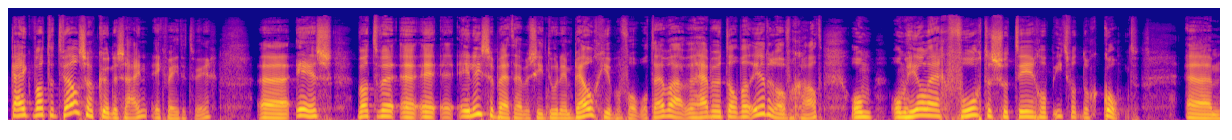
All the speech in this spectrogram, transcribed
kijk, wat het wel zou kunnen zijn, ik weet het weer, eh, is wat we eh, Elisabeth hebben zien doen in België bijvoorbeeld. Hè, waar, we hebben het al wel eerder over gehad, om, om heel erg voor te sorteren op iets wat nog komt. Ehm,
